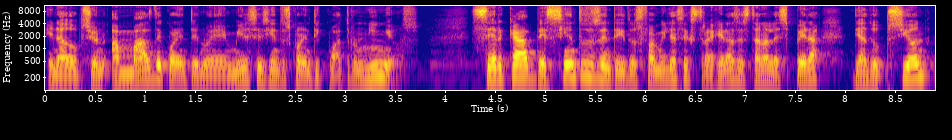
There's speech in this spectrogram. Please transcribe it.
en adopción a más de 49.644 niños. Cerca de 162 familias extranjeras están a la espera de adopción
